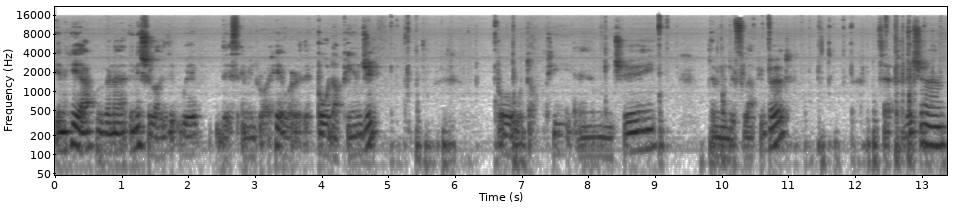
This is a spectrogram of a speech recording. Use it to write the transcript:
in here we're going to initialize it with this image right here where is it? Board.png board.png then we'll do flappy bird. Set position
